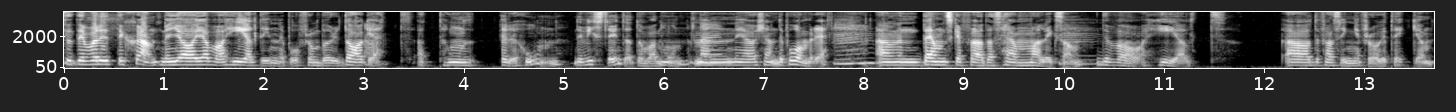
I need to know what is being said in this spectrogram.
Så det var lite skönt. Men ja, jag var helt inne på från början, dag ett. Att hon, eller hon, det visste jag inte att hon var en hon. Men jag kände på mig det. Ja, men den ska födas hemma liksom. Det var helt Ja, det fanns ingen frågetecken.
